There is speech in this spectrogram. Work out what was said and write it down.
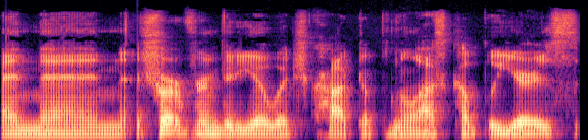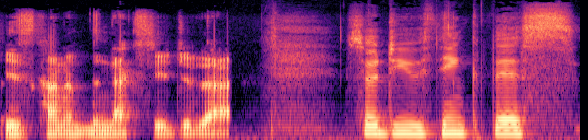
And then short form video, which cropped up in the last couple years, is kind of the next stage of that. So do you think this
